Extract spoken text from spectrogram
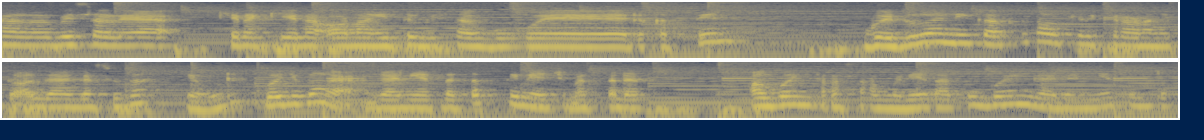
kalau misalnya kira-kira orang itu bisa gue deketin gue duluan nih tapi kalau kira-kira orang itu agak-agak susah? Ya udah gue juga nggak nggak niat deketin ya cuma sekedar oh gue interest sama dia tapi gue nggak ada niat untuk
